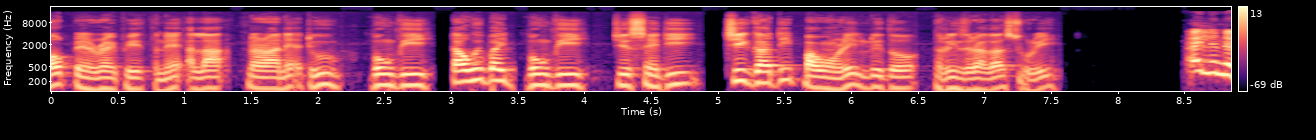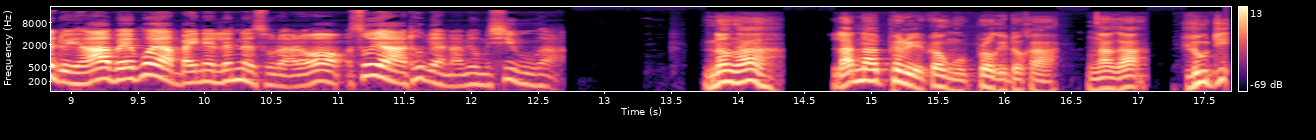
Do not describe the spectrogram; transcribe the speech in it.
မောက်ပင်ရိုင်ဖေးတနဲ့အလနရာနဲ့အတူ ဘုံတီတာဝိပိုက်ဘုံတီဂျီစန်တီဂျီဂါတီပါဝန်လေးလွေတော့နရင်စရာကဆိုရီအဲ့လက်နက်တွေဟာဘယ်အဖွဲ့ကပိုင်တဲ့လက်နက်ဆိုတာတော့အစိုးရကထုတ်ပြန်တာမျိုးမရှိဘူးဟာနော်ငါလာနာဖရီအကောင့်ကိုပရိုဂီတော့ခါငါကလူတီ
